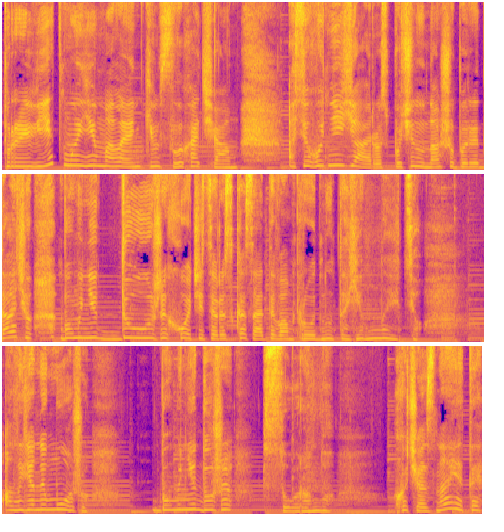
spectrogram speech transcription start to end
Привіт моїм маленьким слухачам! А сьогодні я розпочну нашу передачу, бо мені дуже хочеться розказати вам про одну таємницю. Але я не можу, бо мені дуже соромно. Хоча, знаєте,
